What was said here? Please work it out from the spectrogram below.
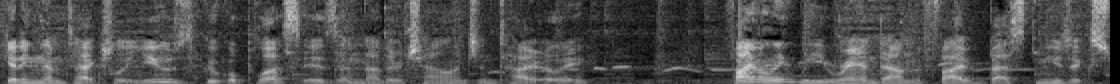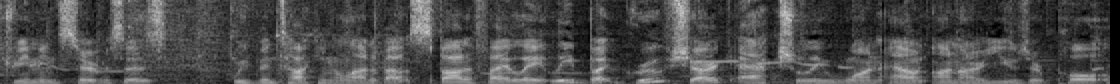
Getting them to actually use Google Plus is another challenge entirely. Finally, we ran down the five best music streaming services. We've been talking a lot about Spotify lately, but Grooveshark actually won out on our user poll.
